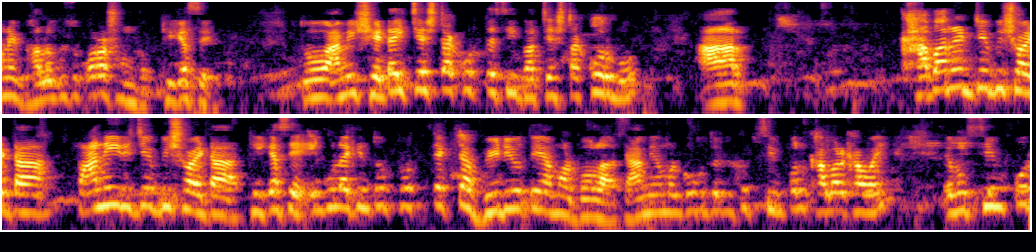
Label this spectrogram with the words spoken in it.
অনেক ভালো কিছু করা সম্ভব, ঠিক আছে? তো আমি সেটাই চেষ্টা করতেছি বা চেষ্টা করব। আর খাবারের যে বিষয়টা, পানির যে বিষয়টা, ঠিক আছে, এগুলা কিন্তু প্রত্যেকটা ভিডিওতে আমার বলা আছে। আমি আমার কবুতরকে খুব সিম্পল খাবার খাওয়াই এবং সিম্পল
